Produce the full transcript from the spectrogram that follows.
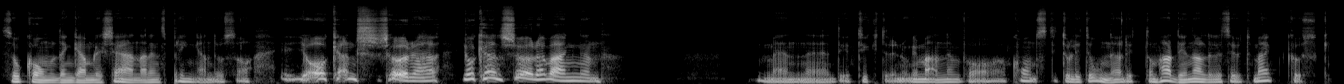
så kom den gamle tjänaren springande och sa Jag kan köra, jag kan köra vagnen. Men eh, det tyckte den unge mannen var konstigt och lite onödigt. De hade en alldeles utmärkt kusk.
